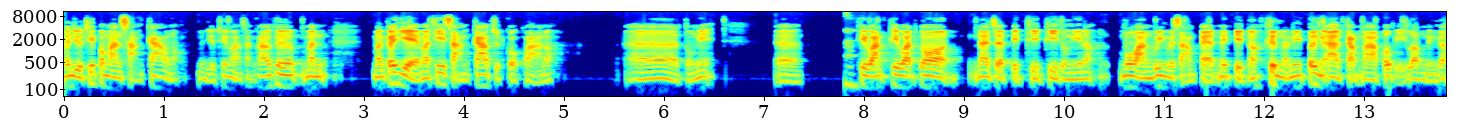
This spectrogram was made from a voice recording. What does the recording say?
มันอยู่ที่ประมาณสามเก้าเนาะ มันอยู่ที่ประมาณสามเก้าคือมัน มันก็แหย่มาที่สามเก้าจุดกว่าๆเนาะ เออ ตรงนี้ เออพี่วัดพี่วัดก็น่าจะปิดทีพีตรงนี้เนาะ เมื่อวานวิ่งไปสามแปดไม่ปิดเนาะ ขึ้นมานี่ปึ้งอะกลับมาปุ๊บอีกรอบหนึ่งก็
